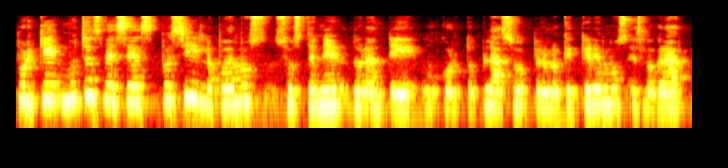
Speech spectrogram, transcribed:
porque muchas veces, pues sí, lo podemos sostener durante un corto plazo, pero lo que queremos es lograr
